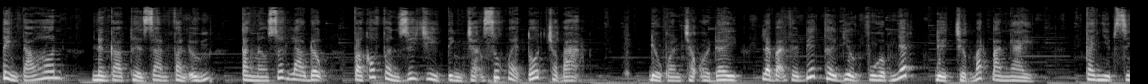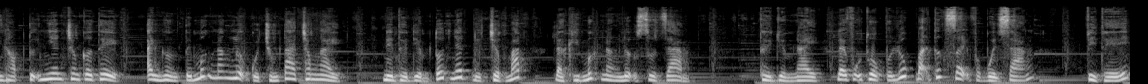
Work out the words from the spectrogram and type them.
tỉnh táo hơn, nâng cao thời gian phản ứng, tăng năng suất lao động và góp phần duy trì tình trạng sức khỏe tốt cho bạn. Điều quan trọng ở đây là bạn phải biết thời điểm phù hợp nhất để chợp mắt ban ngày. Cái nhịp sinh học tự nhiên trong cơ thể ảnh hưởng tới mức năng lượng của chúng ta trong ngày, nên thời điểm tốt nhất để chợp mắt là khi mức năng lượng sụt giảm. Thời điểm này lại phụ thuộc vào lúc bạn thức dậy vào buổi sáng. Vì thế,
